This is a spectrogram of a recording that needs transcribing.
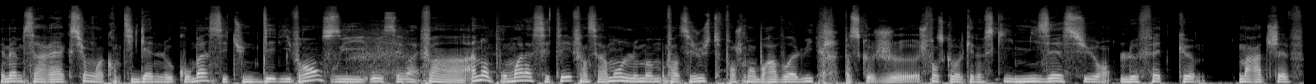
Mais même sa réaction quand il gagne le combat, c'est une délivrance. Oui, oui, c'est vrai. Enfin, ah non, pour moi là, c'était, enfin, c'est vraiment le moment. Enfin, c'est juste, franchement, bravo à lui parce que je, je pense que Volkanovski misait sur le fait que Maratchev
